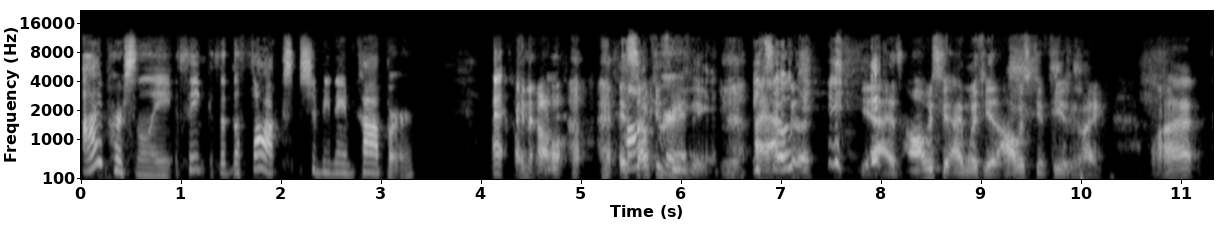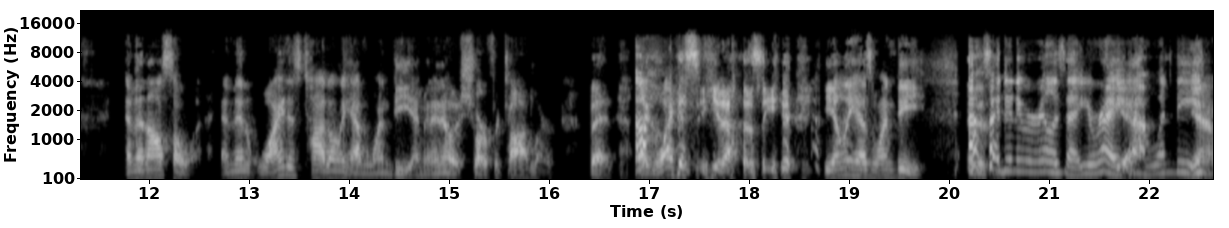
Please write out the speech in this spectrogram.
I personally think that the fox should be named Copper. I know. It's so confusing. It's I have to. Yeah, it's always. I'm with you. It always confusing. Like what? And then also, and then why does Todd only have one D? I mean, I know it's short for toddler, but like, Oh. why does you know he, only has one D? Oh, I didn't even realize that. You're right. Yeah. Yeah, one D. Yeah.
